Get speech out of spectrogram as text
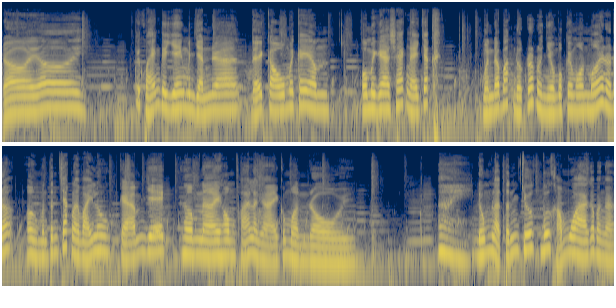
Trời ơi. Cái khoảng thời gian mình dành ra Để câu mấy cái um, Omega sát này chắc Mình đã bắt được rất là nhiều Pokemon mới rồi đó. Ừ mình tin chắc là vậy luôn. Cảm giác hôm nay không phải là ngày của mình rồi. Ai, Đúng là tính trước bước hỏng qua các bạn à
